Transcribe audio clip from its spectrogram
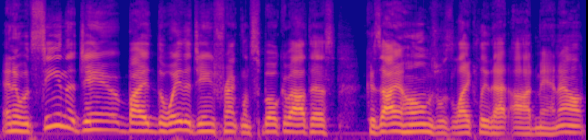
And it would seem that James, by the way that James Franklin spoke about this, Caziah Holmes was likely that odd man out.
